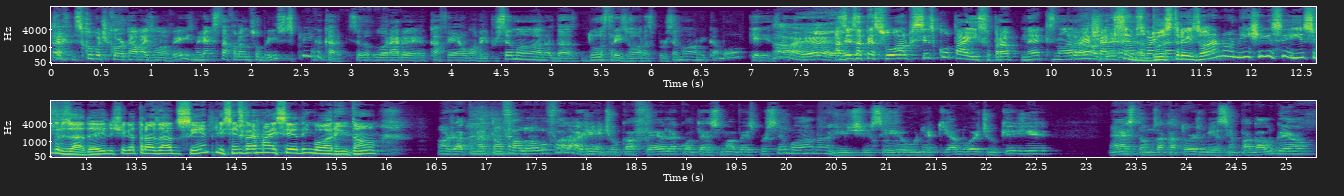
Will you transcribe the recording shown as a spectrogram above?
já- desculpa te cortar mais uma vez, mas já que você tá falando sobre isso, explica, cara. Que seu horário é o café é uma vez por semana, das duas, três horas por semana, e acabou. Porque Ah, é. às vezes a pessoa precisa escutar isso, pra, né? Que senão ela vai Não, achar que sempre vai duas, estar- três horas não, nem chega a ser isso, gurizada. Ele chega atrasado sempre e sempre vai mais cedo embora. Então, Não, já que o Netão falou, eu vou falar, gente. O café ele acontece uma vez por semana. A gente se reúne aqui à noite no QG. Né? Estamos há 14 meses sem pagar aluguel.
